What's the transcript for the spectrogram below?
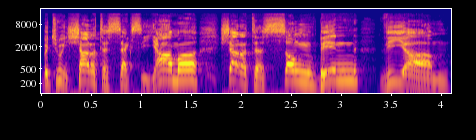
Between shout out to Sexy Yama, shout out to Sung Bin, the um,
